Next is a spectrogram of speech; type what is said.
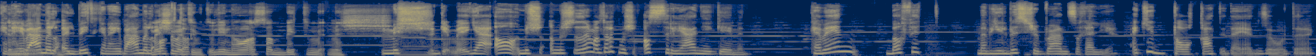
كان هيبقى عامل. البيت كان هيبقى عامل ماشي ما انت بتقولي إن هو أصلا بيت م- مش مش ج- يعني آه مش مش زي ما قلت لك مش قصر يعني جامد. كمان بافيت ما بيلبسش brands غالية. أكيد توقعت ده يعني زي ما قلت لك.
